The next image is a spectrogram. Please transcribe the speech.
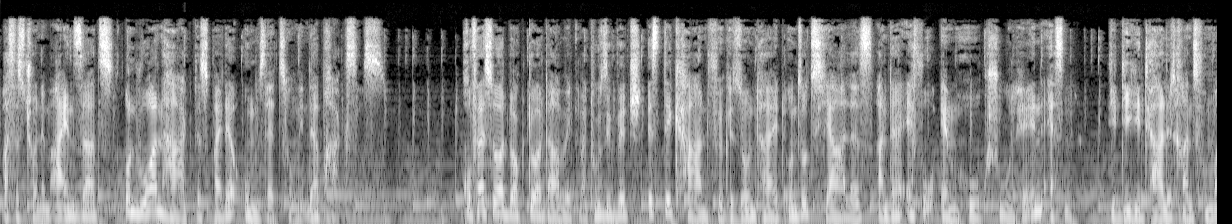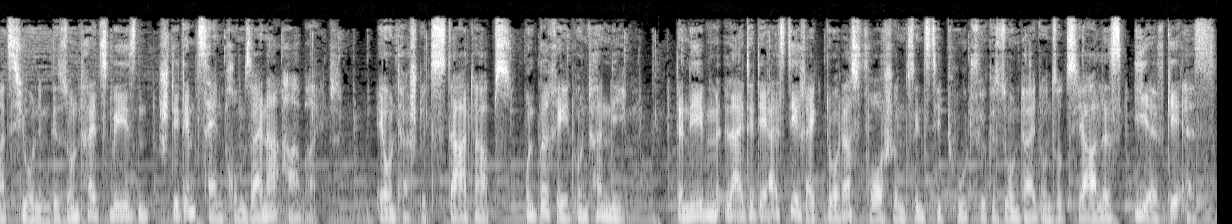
Was ist schon im Einsatz und woran hakt es bei der Umsetzung in der Praxis? Professor Dr. David Matusiewicz ist Dekan für Gesundheit und Soziales an der FOM Hochschule in Essen. Die digitale Transformation im Gesundheitswesen steht im Zentrum seiner Arbeit. Er unterstützt Startups und berät Unternehmen. Daneben leitet er als Direktor das Forschungsinstitut für Gesundheit und Soziales IFGS.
